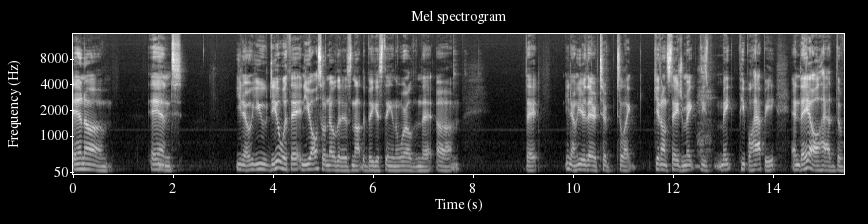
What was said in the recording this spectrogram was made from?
And um and you know you deal with it and you also know that it's not the biggest thing in the world and that um that you know you're there to to like get on stage and make these make people happy. And they all had the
